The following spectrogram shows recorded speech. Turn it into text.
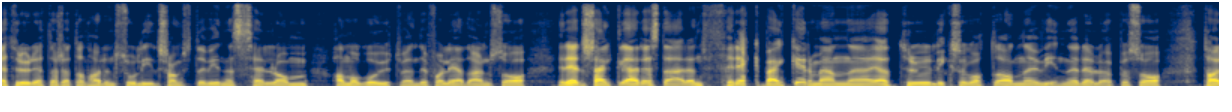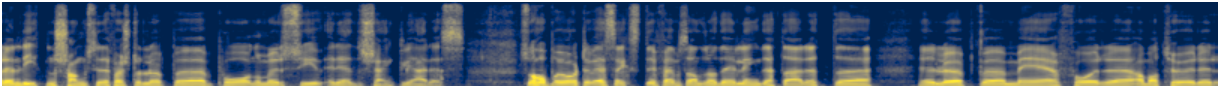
jeg tror rett og slett han har en solid sjanse til å vinne, selv om han må gå utvendig for lederen. Så Red Shankly RS, det er en frekk banker, men uh, jeg tror like så godt han vinner det løpet. Så tar en liten sjanse i det første løpet på nummer syv Red Shankly RS. Så hopper vi over til V65s andre avdeling. Dette er et uh, løp eh, med for uh, amatører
